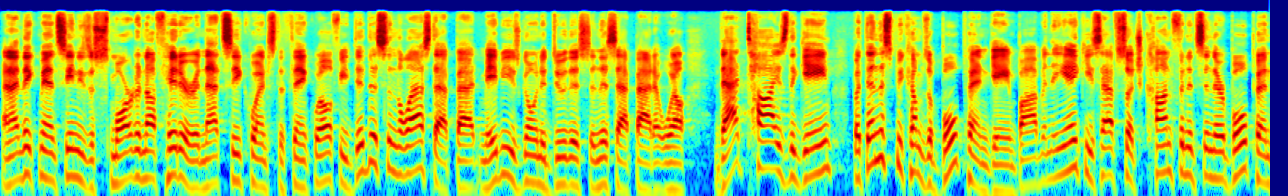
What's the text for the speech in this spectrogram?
And I think Mancini's a smart enough hitter in that sequence to think, well, if he did this in the last at bat, maybe he's going to do this in this at bat as well. That ties the game, but then this becomes a bullpen game, Bob. And the Yankees have such confidence in their bullpen,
